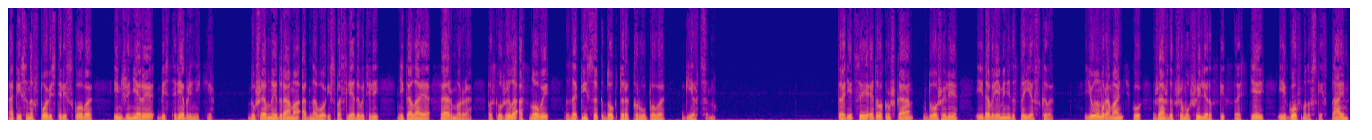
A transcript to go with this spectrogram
описана в повести Лескова «Инженеры-бессребреники». Душевная драма одного из последователей Николая Фермера послужила основой записок доктора Крупова Герцену. Традиции этого кружка дожили и до времени Достоевского. Юному романтику, жаждавшему шиллеровских страстей и гофмановских тайн,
